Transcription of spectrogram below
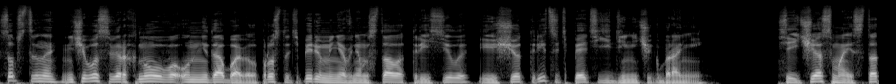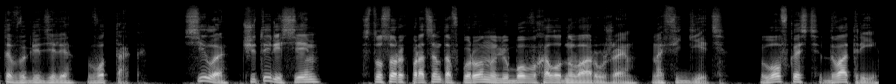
Собственно, ничего сверхнового он не добавил, просто теперь у меня в нем стало 3 силы и еще 35 единичек брони. Сейчас мои статы выглядели вот так. Сила 4-7, 140% к урону любого холодного оружия. Офигеть. Ловкость 2-3,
